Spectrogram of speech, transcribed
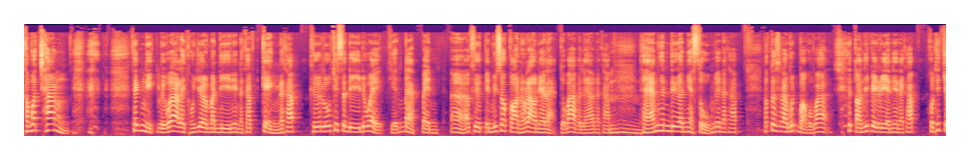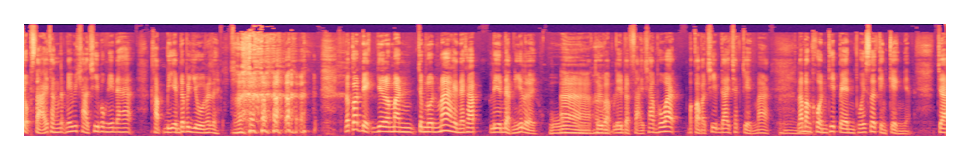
คำว่าช่าง เทคนิคหรือว่าอะไรของเยอรมนีนี่นะครับเก่งนะครับคือรู้ทฤษฎีด้วยเขียนแบบเป็นเออก็คือเป็นวิศวกรของเราเนี่ยแหละจะว่าไปแล้วนะครับอืมแถมเงินเดือนเนี่ยสูงด้วยนะครับดรสราวุฒิบอกผมว่าตอนที่ไปเรียนเนี่ยนะครับคนที่จบสายทางไม่วิชาชีพพวกนี้นะฮะขับ BMW นั่นเลย แล้วก็เด็กเยอรมันจำนวนมากเลยนะครับ เรียนแบบนี้เลยโอ้อ่าครับคือแบบเรียนแบบสายช่างเพราะว่าประกอบอาชีพได้ชัดเจนมาก แล้วบางคนที่เป็น professor เก่งๆเนี่ยจะ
